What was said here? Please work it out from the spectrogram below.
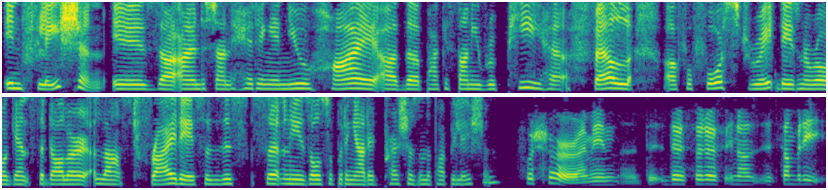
inflation is, uh, I understand, hitting a new high. Uh, the Pakistani rupee ha- fell uh, for four straight days in a row against the dollar last Friday. So this certainly is also putting added pressures on the population. For sure. I mean, there's sort of, you know, somebody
